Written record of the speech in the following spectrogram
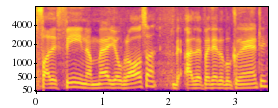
fazer fina, média ou grossa, dependendo do cliente.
